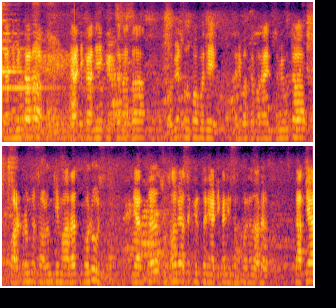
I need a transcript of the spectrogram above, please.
त्या निमित्तानं या ठिकाणी कीर्तनाचा भव्य स्वरूपामध्ये हरिभक्तपरायण श्रीयुत पांडुरंग साळुंके महाराज पलूस यांचं सुसावे असं कीर्तन या ठिकाणी संपन्न झालं. तात्या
